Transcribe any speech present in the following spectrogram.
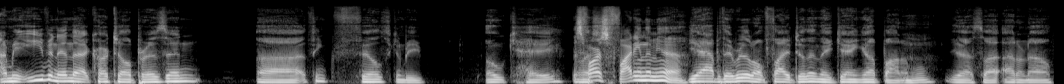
I mean, even in that cartel prison, uh, I think Phil's gonna be okay. as far as fighting them yeah yeah, but they really don't fight, do they? And they gang up on him. Mm-hmm. Yeah, so I, I don't know.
